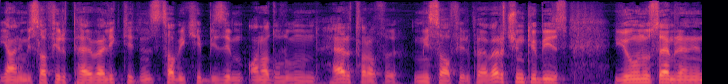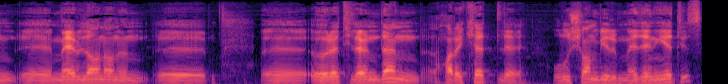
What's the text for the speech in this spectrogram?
yani misafirperverlik dediniz. Tabii ki bizim Anadolu'nun her tarafı misafirperver. Çünkü biz Yunus Emre'nin, e, Mevlana'nın e, e, öğretilerinden hareketle oluşan bir medeniyetiz.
